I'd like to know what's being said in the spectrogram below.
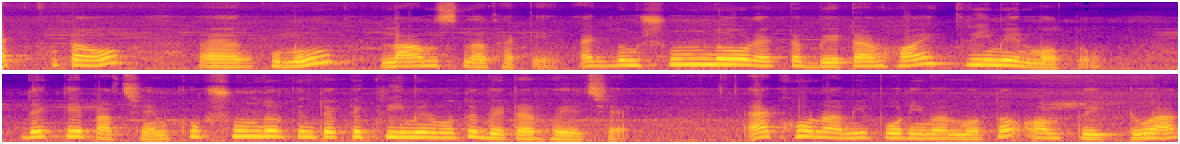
এক ফোঁটাও কোনো লামস না থাকে। একদম সুন্দর একটা বেটার হয় ক্রিমের মতো। দেখতেই পাচ্ছেন, খুব সুন্দর কিন্তু একটা ক্রিমের মতো বেটার হয়েছে। এখন আমি পরিমাণ মতো অল্প একটু আর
